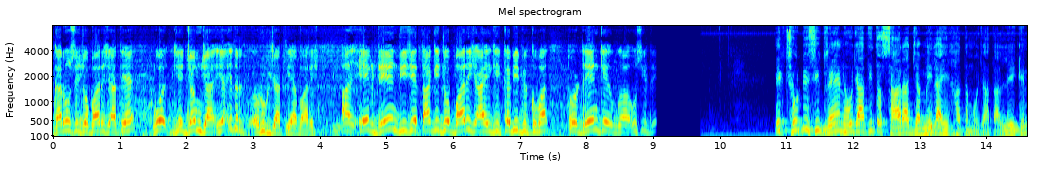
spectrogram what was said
घरों से जो बारिश आती है, वो ये जम जाए या इधर रुक जाती है बारिश। एक ड्रेन दीजिए ताकि जो बारिश आएगी कभी भी कुबार तो ड्रेन के उसी ड्रेन एक छोटी सी ड्रेन हो जाती तो सारा जमेला ही खत्म हो जाता, लेकिन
